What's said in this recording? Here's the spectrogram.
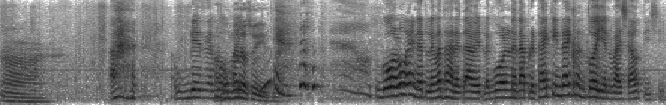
ઉગડે છે ગોળ હોય ને એટલે વધારે આવે એટલે ગોળને તો આપણે ઢાંકીને રાખ્યો ને તોય એની વાસ આવતી છે.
